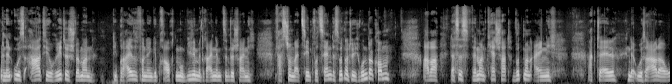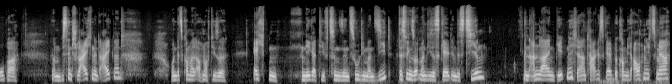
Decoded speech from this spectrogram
in den USA theoretisch, wenn man die Preise von den gebrauchten Immobilien mit reinnimmt, sind wahrscheinlich fast schon bei 10 Prozent. Das wird natürlich runterkommen, aber das ist, wenn man Cash hat, wird man eigentlich aktuell in der USA oder Europa ein bisschen schleichend enteignet. Und jetzt kommen halt auch noch diese echten Negativzinsen hinzu, die man sieht. Deswegen sollte man dieses Geld investieren. In Anleihen geht nicht, ja. Tagesgeld bekomme ich auch nichts mehr.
